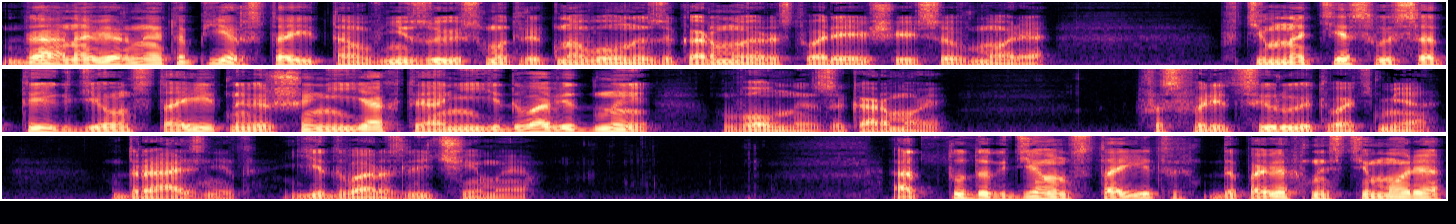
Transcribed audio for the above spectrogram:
Да, наверное, это Пьер стоит там внизу и смотрит на волны за кормой, растворяющиеся в море. В темноте с высоты, где он стоит, на вершине яхты, они едва видны, волны за кормой. Фосфорицирует во тьме, дразнит, едва различимые. Оттуда, где он стоит, до поверхности моря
